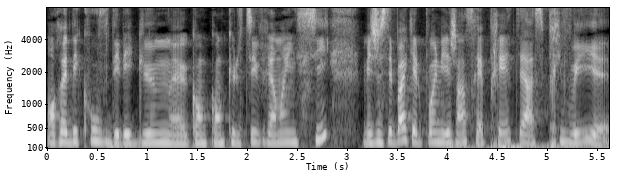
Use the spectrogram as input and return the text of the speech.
on redécouvre des légumes euh, qu'on cultive vraiment ici. Mais je sais pas à quel point les gens seraient prêts à se priver euh,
